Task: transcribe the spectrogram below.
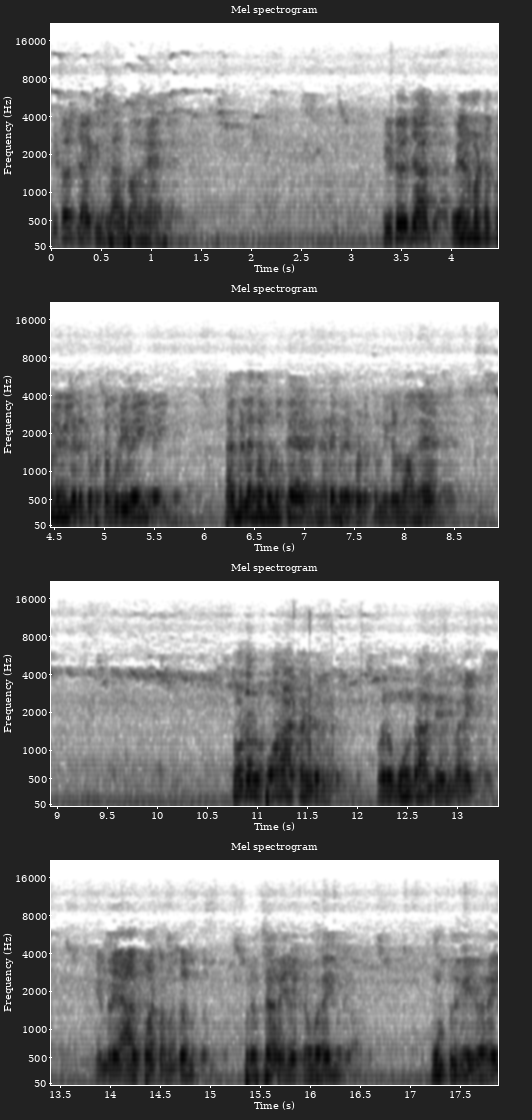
ஹிடோஜாகின் சார்பாக ஹிடோஜாக் உயர்மட்ட குழுவில் எடுக்கப்பட்ட முடிவை தமிழகம் முழுக்க நடைமுறைப்படுத்தும் நிகழ்வாக தொடர் போராட்டங்கள் வரும் மூன்றாம் தேதி வரை இன்றைய ஆர்ப்பாட்டம் முதல் பிரச்சார இயக்கம் வரை முற்றுகை வரை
